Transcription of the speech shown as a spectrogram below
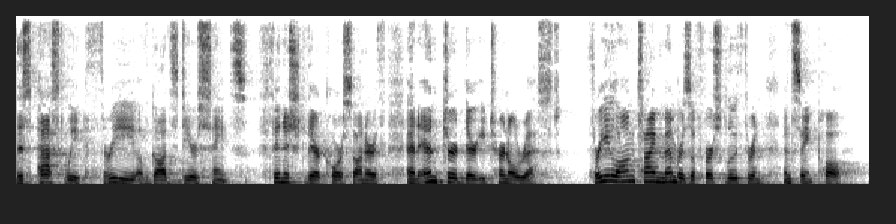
This past week, three of God's dear saints finished their course on earth and entered their eternal rest. Three longtime members of First Lutheran and St. Paul.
